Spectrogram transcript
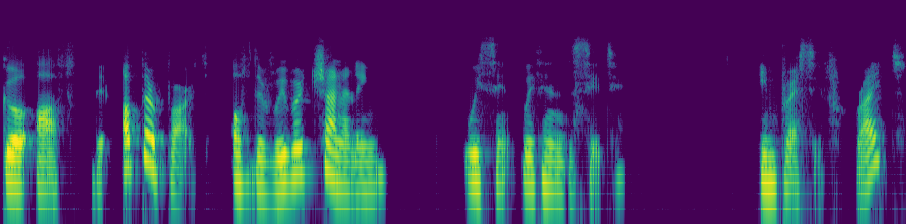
go off the upper part of the river channeling within, within the city. Impressive, right?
